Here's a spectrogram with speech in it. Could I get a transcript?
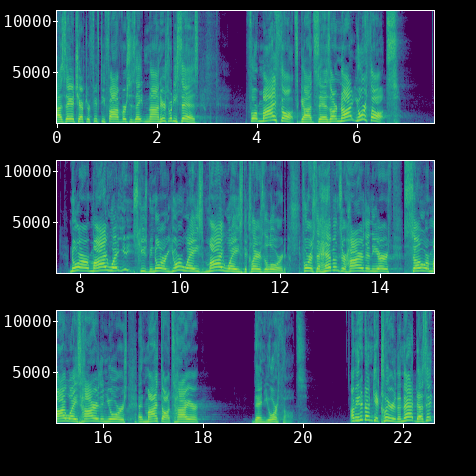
Isaiah chapter 55, verses 8 and 9. Here's what he says For my thoughts, God says, are not your thoughts nor are my way, excuse me, nor are your ways my ways, declares the Lord. For as the heavens are higher than the earth, so are my ways higher than yours, and my thoughts higher than your thoughts. I mean, it doesn't get clearer than that, does it?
